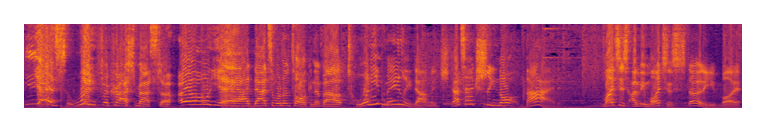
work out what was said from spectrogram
Yes! Win for Crash Master! Oh yeah, that's what I'm talking about. 20 melee damage. That's actually not bad. Is, I mean, is sturdy, but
